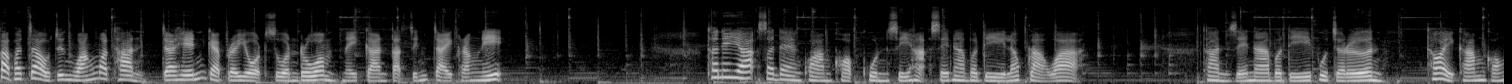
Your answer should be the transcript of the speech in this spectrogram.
ข้าพเจ้าจึงหวังว่าท่านจะเห็นแก่ประโยชน์ส่วนรวมในการตัดสินใจครั้งนี้ ทนิยะแสดงความขอบคุณสีหเสนาบดีแล้วกล่าวว่า ท่านเสนาบดีผู้เจริญ ถ้อยคำของ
